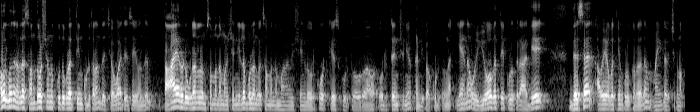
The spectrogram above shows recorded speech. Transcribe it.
அவருக்கு வந்து நல்ல சந்தோஷங்களும் குதூகலத்தையும் கொடுத்தாலும் இந்த செவ்வாய் திசை வந்து தாயாரோட உடல்நலம் சம்மந்தமான விஷயம் நிலபுலங்கள் சம்மந்தமான விஷயங்கள் ஒரு கோர்ட் கேஸ் கொடுத்தோ ஒரு ஒரு டென்ஷனையும் கண்டிப்பாக கொடுத்துருங்க. ஏன்னா ஒரு யோகத்தை கொடுக்குற அதே திசை அவயோகத்தையும் கொடுக்குறத மைண்டில் வச்சுக்கணும்.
